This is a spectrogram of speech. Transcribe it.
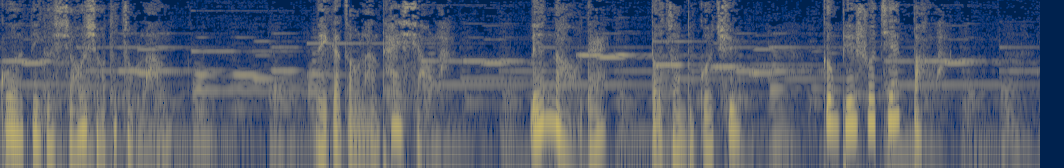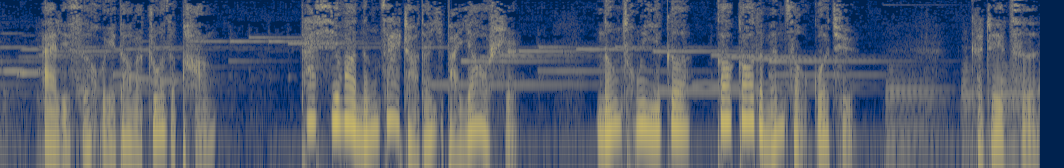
过那个小小的走廊，那个走廊太小了，连脑袋都钻不过去，更别说肩膀了。爱丽丝回到了桌子旁，她希望能再找到一把钥匙，能从一个高高的门走过去。可这次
